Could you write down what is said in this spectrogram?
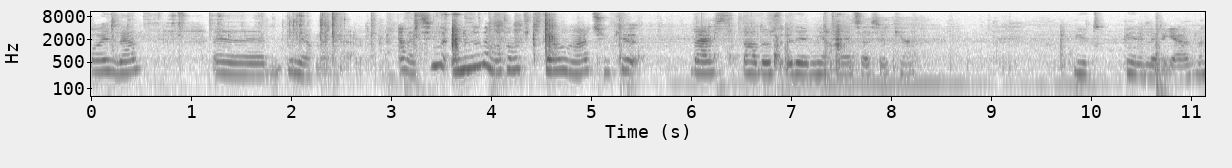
O yüzden eee, bunu yapmaya karar verdim. Evet şimdi önümde de matematik kitabım var. Çünkü ders daha doğrusu ödevimi yapmaya çalışırken YouTube perileri geldi.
